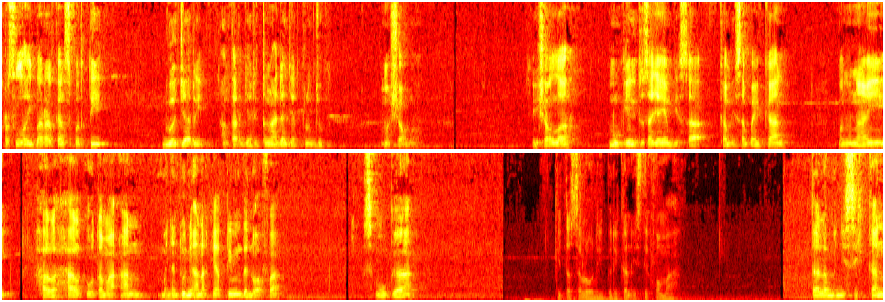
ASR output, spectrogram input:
Rasulullah ibaratkan seperti dua jari antara jari tengah dan jari telunjuk Masya Allah. Insya Allah mungkin itu saja yang bisa kami sampaikan mengenai hal-hal keutamaan menyantuni anak yatim dan wafa. Semoga kita selalu diberikan istiqomah dalam menyisihkan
